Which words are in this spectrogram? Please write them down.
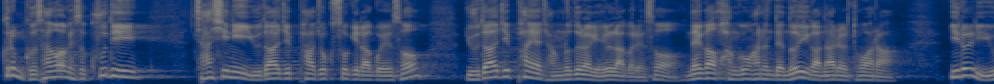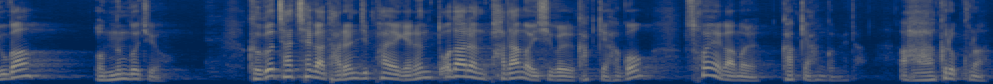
그럼 그 상황에서 굳이 자신이 유다 지파 족속이라고 해서 유다 지파의 장로들에게 연락을 해서 내가 황궁하는데 너희가 나를 도와라. 이럴 이유가 없는 거지요. 그것 자체가 다른 지파에게는 또 다른 파당 의식을 갖게 하고 소외감을 갖게 한 겁니다. 아, 그렇구나.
